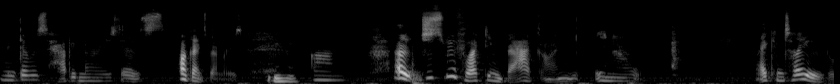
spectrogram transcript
I mean, there was happy memories. There's all kinds of memories. Mhm. Um, oh, just reflecting back on, you know, I can tell you the,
